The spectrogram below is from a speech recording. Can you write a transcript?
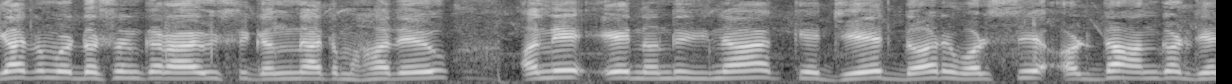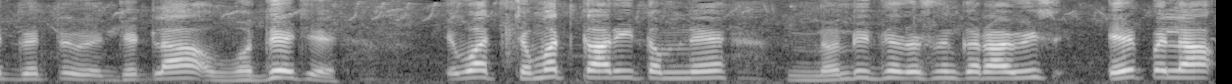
ત્યાં તમને દર્શન કરાવીશ શ્રી ગંગનાથ મહાદેવ. અને એ નંદીજીના કે જે દર વર્ષે અડધા આંગળ જેટલા વધે છે, એવા ચમત્કારી તમને નંદીજીના દર્શન કરાવીશ. એ પહેલાં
